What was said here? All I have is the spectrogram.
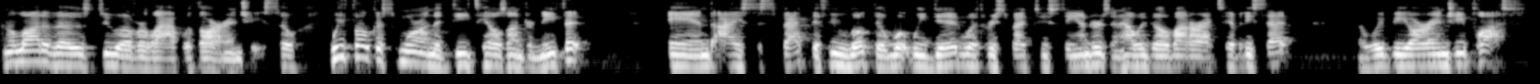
And a lot of those do overlap with RNG. So we focus more on the details underneath it. And I suspect if you looked at what we did with respect to standards and how we go about our activity set, we'd be RNG plus.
